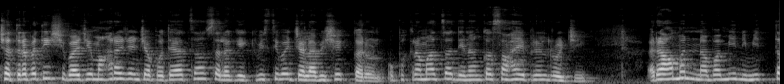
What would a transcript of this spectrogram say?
छत्रपती शिवाजी महाराज यांच्या पुतळ्याचा सलग एकवीस दिवस जलाभिषेक करून उपक्रमाचा दिनांक सहा एप्रिल रोजी रामनवमीनिमित्त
